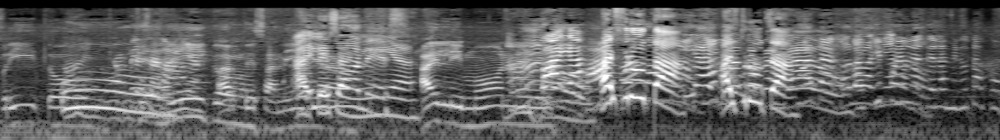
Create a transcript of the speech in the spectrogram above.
frito, Rico. artesanía, Artesanía. hay limones. Vaya. Hay fruta. Hay fruta. Aquí ponen las de las minutas con.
